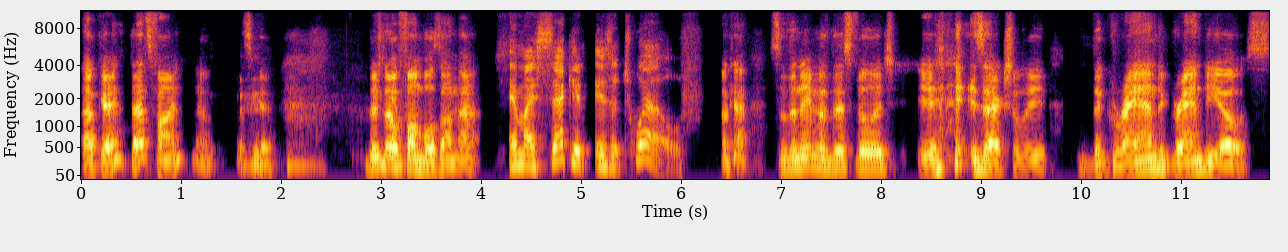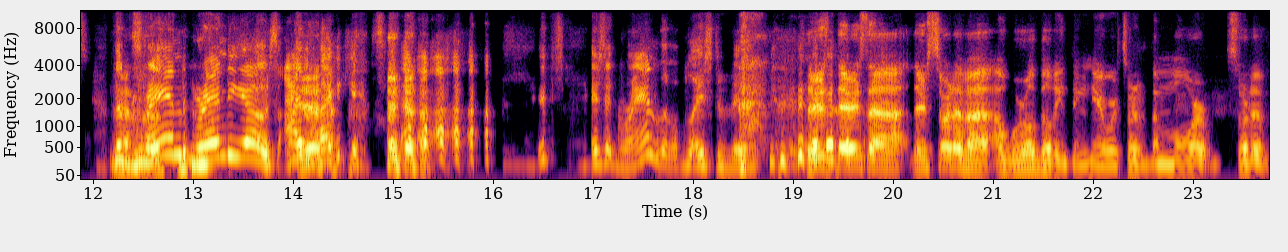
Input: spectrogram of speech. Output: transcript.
okay that's fine. No that's good there's no fumbles on that and my second is a twelve. okay so the name of this village is, actually the grand grandiose The Yeah, so- grand grandiose. I Yeah. like it. it's it's a grand little place to visit. there's there's a there's sort of a, a world building thing here where sort of the more sort of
